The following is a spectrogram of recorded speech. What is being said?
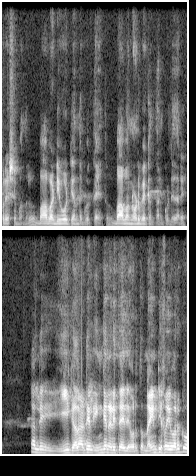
ಪ್ರವೇಶ ಬಂದರು. ಬಾಬಾ ಡಿವೋಟಿ ಅಂತ ಗೊತ್ತಾಯಿತು. ಬಾಬಾ ನೋಡಬೇಕಂತ ಅಂದ್ಕೊಂಡಿದ್ದಾರೆ ಅಲ್ಲಿ ಈ ಗಲಾಟೆಯಲ್ಲಿ ಹಿಂಗೆ ನಡೀತಾ ಇದೆ ಹೊರತು ನೈಂಟಿ ಫೈವ್ವರೆಗೂ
